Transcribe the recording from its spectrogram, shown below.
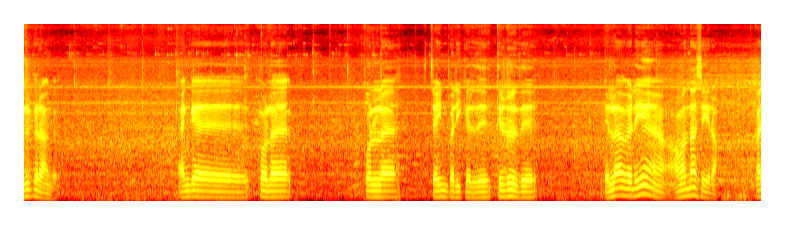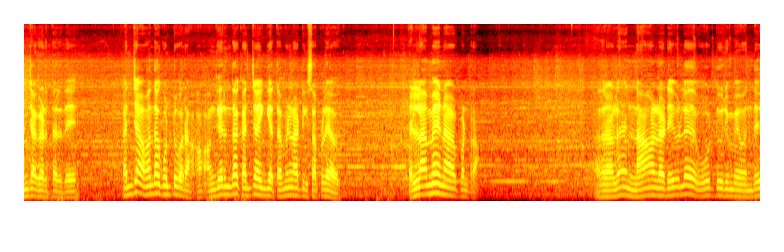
இருக்கிறாங்க. அங்கே கொலை கொள்ளை செயின் பறிக்கிறது திருடுறது எல்லா வேலையும் அவன் தான் செய்கிறான். கஞ்சா கடத்துறது. கஞ்சா அவன் தான் கொண்டு வரான். அங்கே இருந்தால் கஞ்சா இங்கே தமிழ்நாட்டுக்கு சப்ளை ஆகுது. எல்லாமே நான் பண்ணுறான் அதனால் நாளடைவில் ஓட்டு உரிமை வந்து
